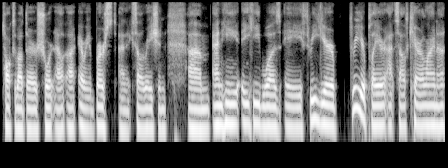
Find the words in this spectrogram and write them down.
talks about their short uh, area burst and acceleration. Um, and he he was a three year three year player at South Carolina.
